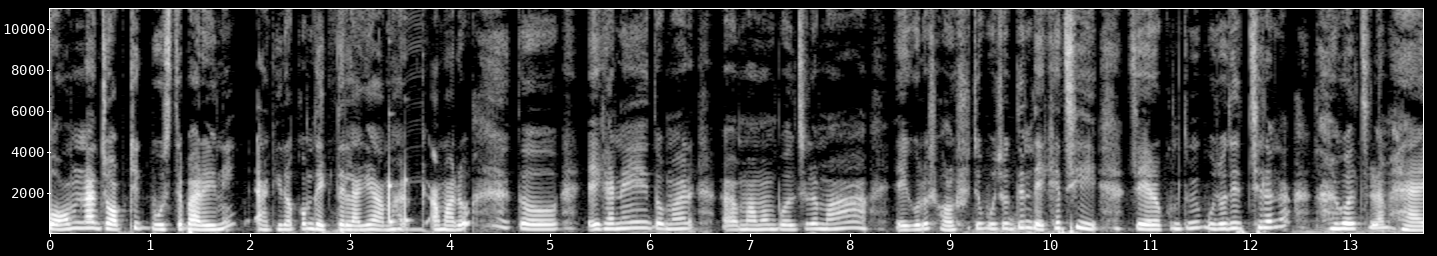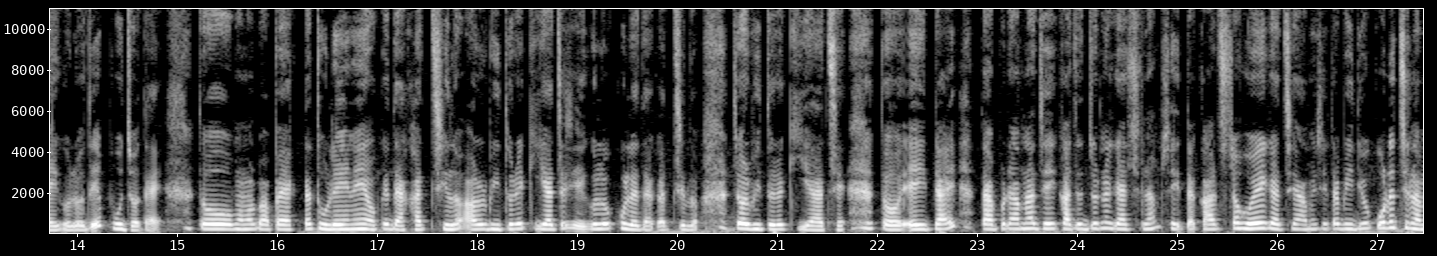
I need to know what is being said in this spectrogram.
গম না জব ঠিক বুঝতে পারিনি। একই রকম দেখতে লাগে আমার, আমারও। তো এখানেই তোমার মামা বলছিল, মা এইগুলো সরস্বতী পুজোর দিন দেখেছি, যে এরকম তুমি পুজো দিচ্ছিলে না? আমি বলছিলাম হ্যাঁ এগুলো দিয়ে পুজো দেয়। তো মামার পাপা একটা তুলে এনে ওকে দেখাচ্ছিল, আর ওর ভিতরে কী আছে সেইগুলো খুলে দেখাচ্ছিল, যে ওর ভিতরে কী আছে। তো এইটাই, তারপরে আমরা যেই কাজের জন্য গেছিলাম, সেইটা কাজটা হয়ে গেছে, আমি সেটা ভিডিও করেছিলাম,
